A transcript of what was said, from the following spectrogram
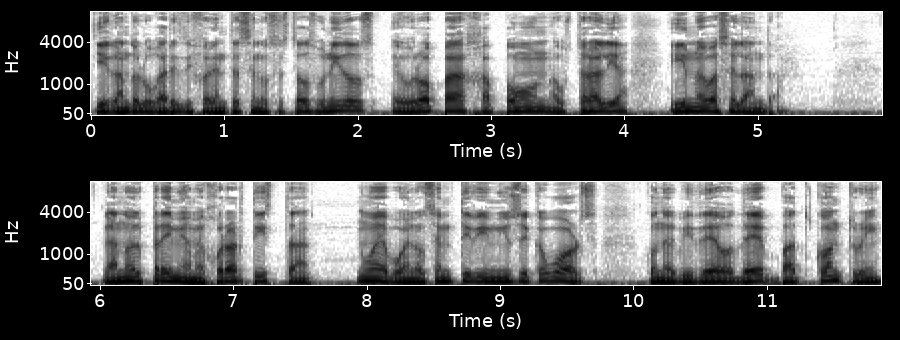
llegando a lugares diferentes en los Estados Unidos, Europa, Japón, Australia y Nueva Zelanda. Ganó el premio a Mejor Artista Nuevo en los MTV Music Awards con el video de Bad Country,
